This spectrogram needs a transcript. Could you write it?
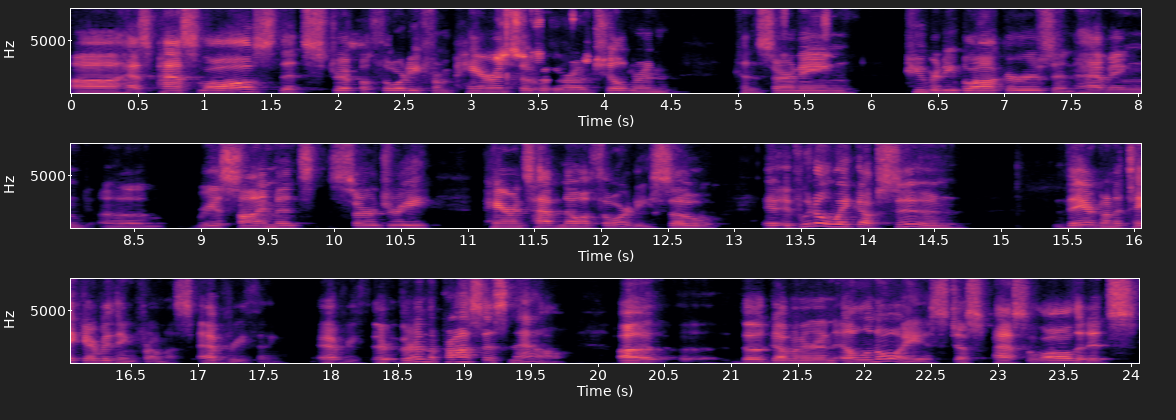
uh, has passed laws that strip authority from parents over their own children concerning puberty blockers and having uh, reassignment surgery. Parents have no authority. So if we don't wake up soon, they are going to take everything from us. Everything, everything. They're, they're in the process now. Uh, the governor in Illinois has just passed a law that it's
